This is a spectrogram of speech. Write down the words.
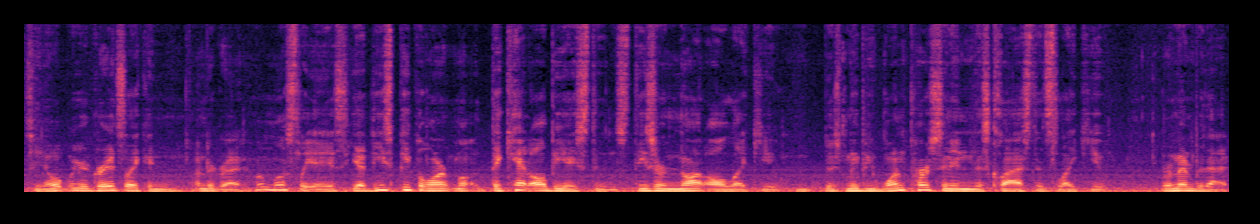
So you know what were your grades like in undergrad? Well mostly a's. Yeah these people aren't they can't all be a students. These are not all like you. There's maybe one person in this class that's like you. Remember that.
